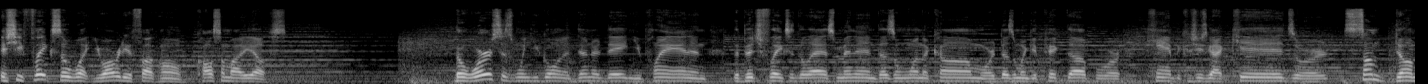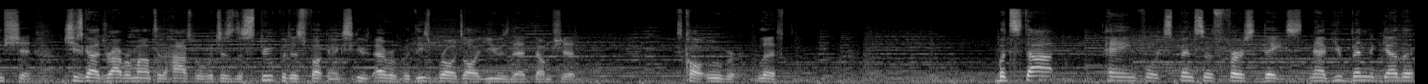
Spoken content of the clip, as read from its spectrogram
If she flakes, so what? You already a fuck home. Call somebody else. The worst is when you go on a dinner date and you plan and the bitch flakes at the last minute and doesn't want to come or doesn't want to get picked up or can't because she's got kids or some dumb shit. She's got to drive her mom to the hospital, which is the stupidest fucking excuse ever, but these broads all use that dumb shit. It's called Uber, Lyft. But stop paying for expensive first dates. Now, if you've been together,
